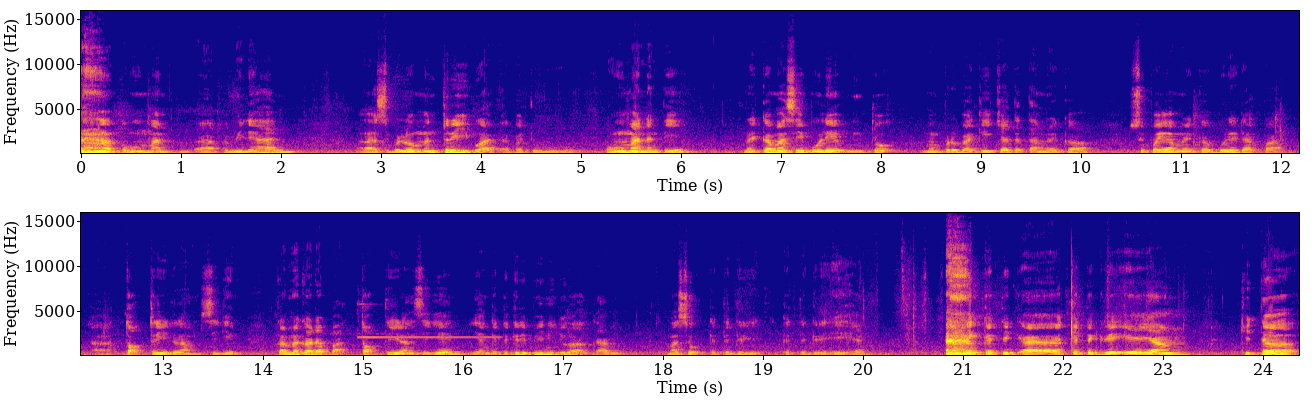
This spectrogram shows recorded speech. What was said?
pengumuman uh, pemilihan uh, sebelum menteri buat apa tu pengumuman nanti mereka masih boleh untuk memperbaiki catatan mereka supaya mereka boleh dapat uh, top 3 dalam SEA Games. Kalau mereka dapat top 3 dalam SEA Games, yang kategori B ni juga akan masuk kategori kategori A kategori, uh, kategori A yang kita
